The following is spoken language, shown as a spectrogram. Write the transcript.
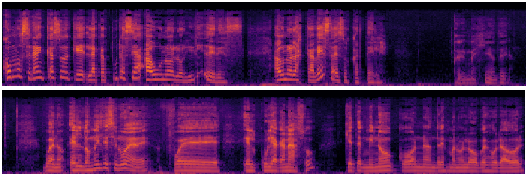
cómo será en caso de que la captura sea a uno de los líderes, a uno de las cabezas de esos carteles. Pero imagínate. Bueno, el 2019 fue el Culiacanazo que terminó con Andrés Manuel López Obrador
